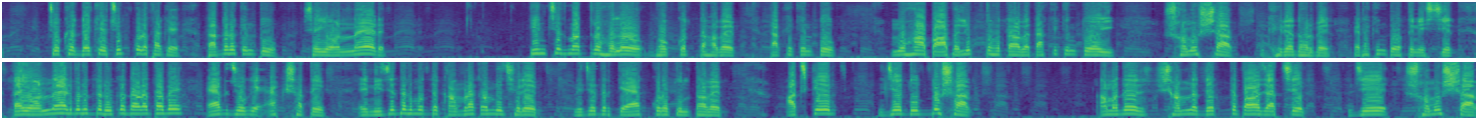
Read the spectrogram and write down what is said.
চোখে দেখে চুপ করে থাকে, তাদেরও কিন্তু সেই অন্যায়ের কিঞ্চিত মাত্র হলেও ভোগ করতে হবে। তাকে কিন্তু মহা পাপে লিপ্ত হতে হবে। তাকে কিন্তু ওই সমস্যা ঘিরে ধরবে। এটা কিন্তু অতি নিশ্চিত। তাই অন্যায়ের বিরুদ্ধে রুখে দাঁড়াতে হবে। একযোগে একসাথে এই নিজেদের মধ্যে কামড়া কামড়ি ছেড়ে নিজেদেরকে এক করে তুলতে হবে। আজকে যে দুর্দশা আমাদের সামনে দেখতে পাওয়া যাচ্ছে যে সমস্যা,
